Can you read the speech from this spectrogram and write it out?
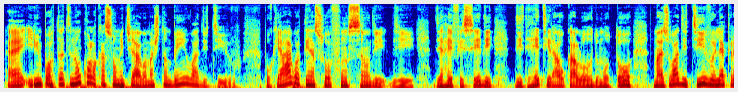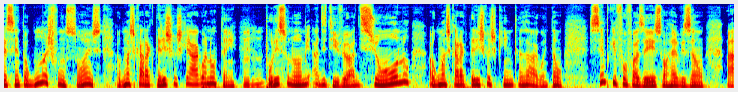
É, e o importante é não colocar somente água, mas também o aditivo. Porque a água tem a sua função de, de, de arrefecer, de, de retirar o calor do motor, mas o aditivo ele acrescenta algumas funções, algumas características que a água não tem. Uhum. Por isso o nome aditivo. Eu adiciono algumas características químicas à água. Então, sempre que for fazer isso, uma revisão, a,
